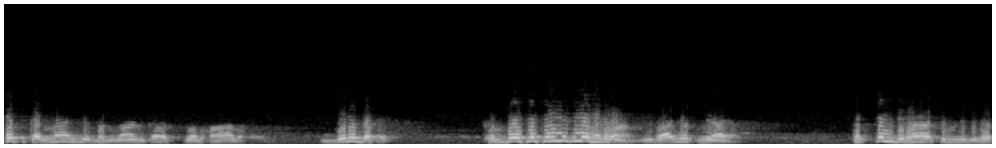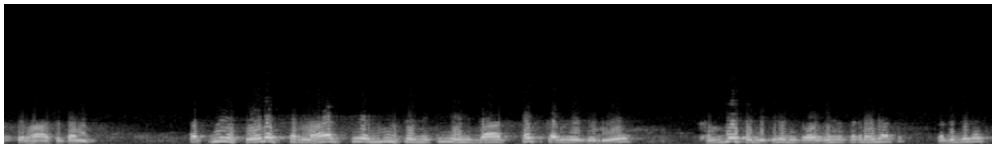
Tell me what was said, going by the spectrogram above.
सच करना ये भगवान का स्वभाव है विरुद्ध है। खंबे से क्यों निकले भगवान? ये भागवत में आया। सत्यम विधा तुम निज भृत्य भाषितम। अपने सेवक प्रहलाद के मुँह से निकली हुई बात सच करने के लिए खंबे से निकले नहीं तो और कहीं तक रह जाते सभी जगत।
